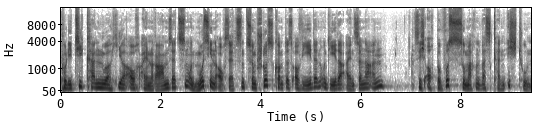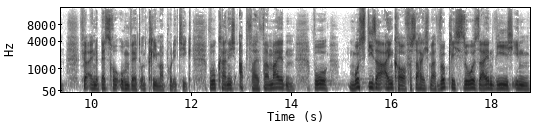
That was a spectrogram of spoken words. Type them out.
Politik kann nur hier auch einen Rahmen setzen und muss ihn auch setzen. Zum Schluss kommt es auf jeden und jeder Einzelne an, sich auch bewusst zu machen, was kann ich tun für eine bessere Umwelt- und Klimapolitik? Wo kann ich Abfall vermeiden? Wo muss dieser Einkauf, sage ich mal, wirklich so sein, wie ich ihn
